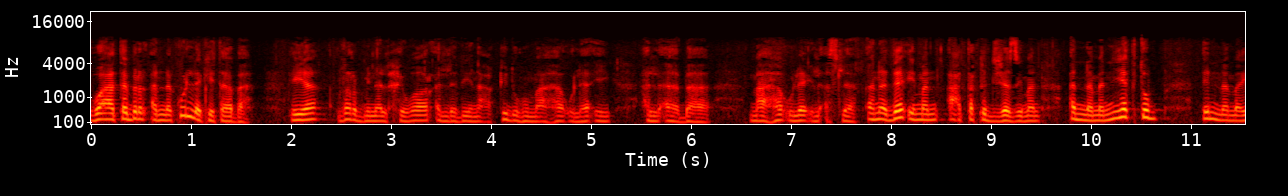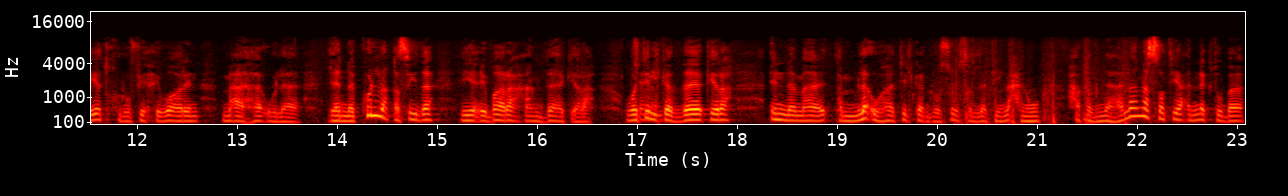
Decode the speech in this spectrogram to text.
وأعتبر أن كل كتابة هي ضرب من الحوار الذي نعقده مع هؤلاء الآباء مع هؤلاء الأسلاف. أنا دائما أعتقد جازما أن من يكتب إنما يدخل في حوار مع هؤلاء لأن كل قصيدة هي عبارة عن ذاكرة وتلك الذاكرة إنما تملأها تلك النصوص التي نحن حفظناها. لا نستطيع أن نكتب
